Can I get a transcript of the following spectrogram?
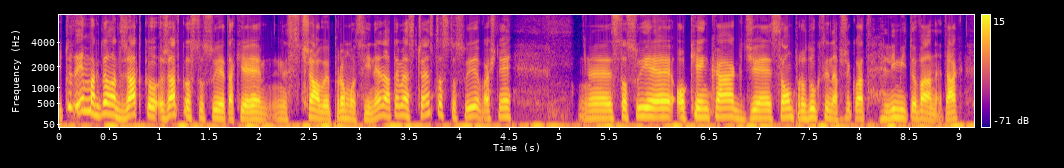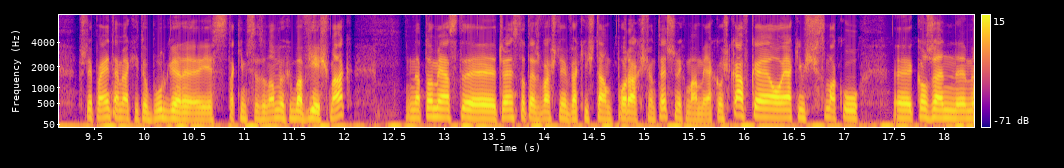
I tutaj McDonald's rzadko, rzadko stosuje takie strzały promocyjne, natomiast często stosuje właśnie E, stosuje okienka, gdzie są produkty na przykład limitowane, tak? Już nie pamiętam jaki to burger jest takim sezonowym, chyba wieśmak. Natomiast e, często też właśnie w jakichś tam porach świątecznych mamy jakąś kawkę o jakimś smaku e, korzennym,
